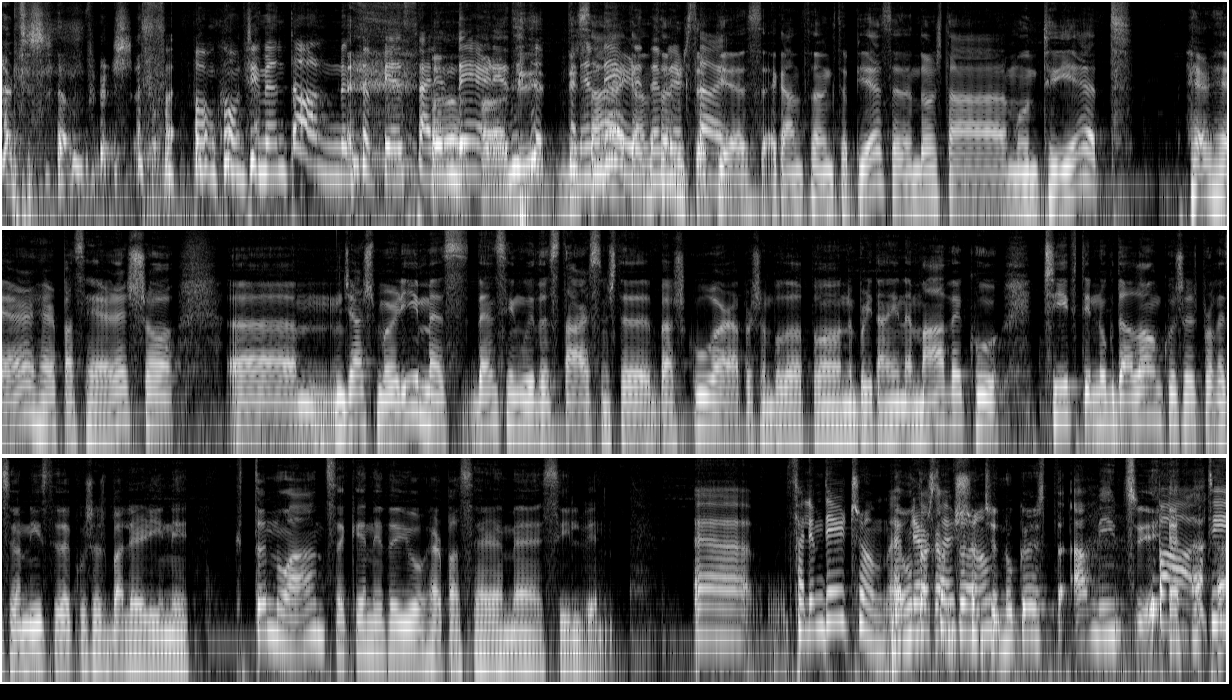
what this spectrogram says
ardhshëm për shkak. Po më komplimenton në këtë pjesë. Po, po, faleminderit. Po, po, disa e kanë thënë këtë pjesë, e kanë thënë këtë pjesë edhe ndoshta mund të jetë herë herë, herë pas here, shoh uh, ngjashmëri mes Dancing with the Stars në Shtetet e Bashkuara, për shembull apo në Britaninë e Madhe, ku çifti nuk dallon kush është profesionisti dhe kush është balerini. Këtë nuancë e keni dhe ju herë pas here me Silvin. Faleminderit shumë. Unë ta kam thënë që nuk është Amici. Po, ti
